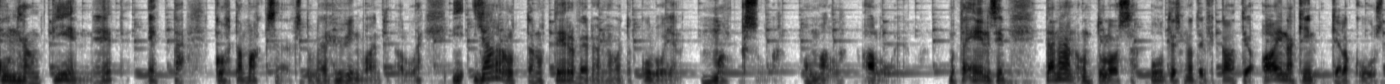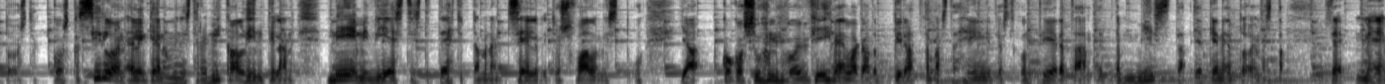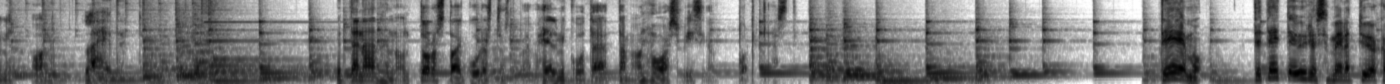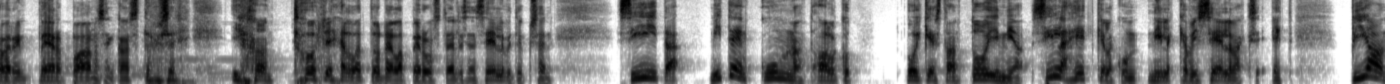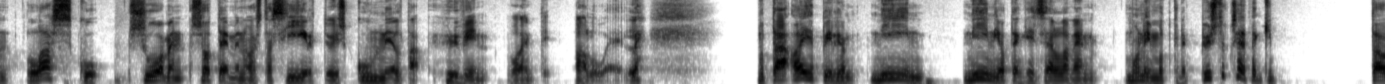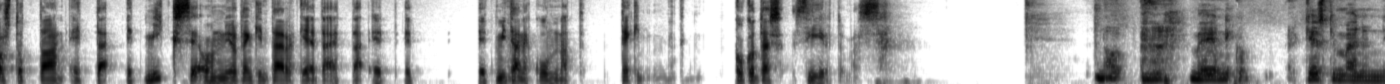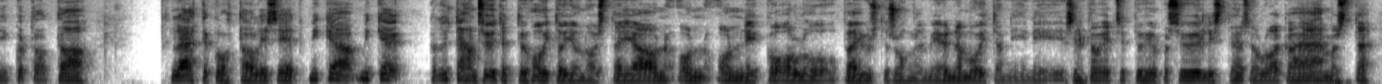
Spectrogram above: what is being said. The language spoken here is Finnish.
kun he on tienneet, että kohta maksajaksi tulee hyvinvointialue, niin jarruttanut terveydenhoitokulujen maksua omalla alueella. Mutta ensin, tänään on tulossa uutisnotifikaatio ainakin kello 16, koska silloin elinkeinoministeri Mika Lintilän meemiviestistä tehty tämmöinen selvitys valmistuu. Ja koko Suomi voi viimein lakata pidättämästä hengitystä, kun tiedetään, että mistä ja kenen toimesta se meemi on lähetetty. Ja tänäänhän on torstai 16. päivä helmikuuta ja tämä on HS Vision podcast. Teemo, te teitte yhdessä meidän työkaverin Veera Paanasen kanssa tämmöisen ihan todella, todella perusteellisen selvityksen siitä, miten kunnat alkoi oikeastaan toimia sillä hetkellä, kun niille kävi selväksi, että pian lasku Suomen sotemenoista siirtyisi kunnilta hyvinvointialueille. Mutta tämä aihepiiri on niin, niin jotenkin sellainen monimutkainen. Pystytkö jotenkin taustottaan, että, että miksi se on jotenkin tärkeää, että että että että mitä ne kunnat teki koko tässä siirtymässä? No meidän niin keskimmäinen niin kuin, tota, lähtökohta oli se, että mikä, mikä tähän on syytetty hoitojonoista ja on, on, on niin ollut päivystysongelmia ynnä muita, niin, niin sitten on etsitty hiukan syyllistä ja se on ollut aika hämmästä –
